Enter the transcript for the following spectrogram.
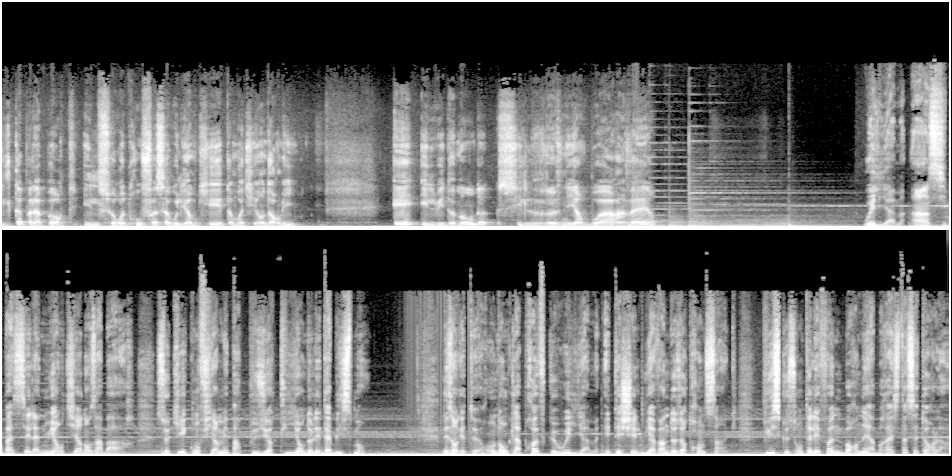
il tape à la porte, il se retrouve face à William qui est à moitié endormi et il lui demande s'il veut venir boire un verre. William a ainsi passé la nuit entière dans un bar, ce qui est confirmé par plusieurs clients de l'établissement. Les enquêteurs ont donc la preuve que William était chez lui à 22h35, puisque son téléphone bornait à Brest à cette heure-là.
